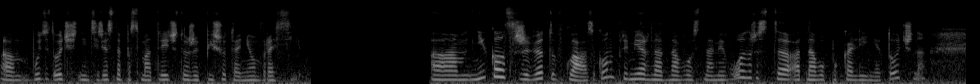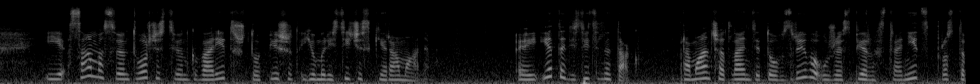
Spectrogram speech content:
А, будет очень интересно посмотреть, что же пишут о нем в России. А, Николс живет в Глазго, он примерно одного с нами возраста, одного поколения точно. И сам о своем творчестве он говорит, что пишет юмористические романы. И это действительно так. Роман «Шотландия до взрыва» уже с первых страниц просто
